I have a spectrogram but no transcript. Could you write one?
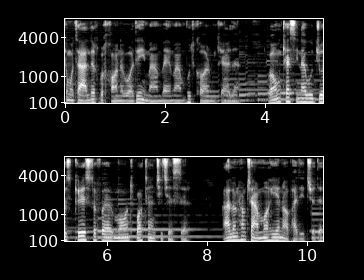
که متعلق به خانواده منبع من بود کار می‌کردن. و اون کسی نبود جز کریستوفر مونت باتن چیچستر. الان هم چند ماهی ناپدید شده.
